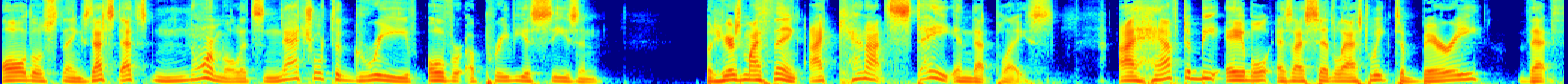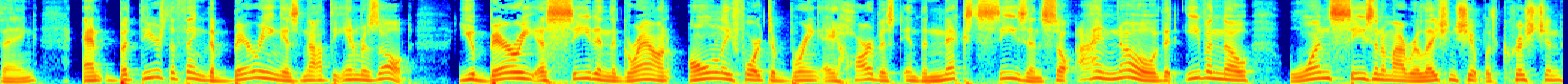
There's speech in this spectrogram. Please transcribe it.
all those things. That's that's normal. It's natural to grieve over a previous season. But here's my thing, I cannot stay in that place. I have to be able, as I said last week, to bury that thing. And but here's the thing: the burying is not the end result. You bury a seed in the ground only for it to bring a harvest in the next season. So I know that even though one season of my relationship with Christian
